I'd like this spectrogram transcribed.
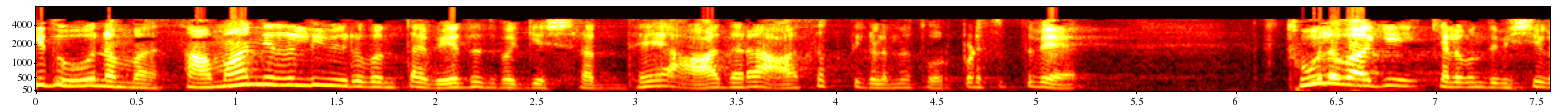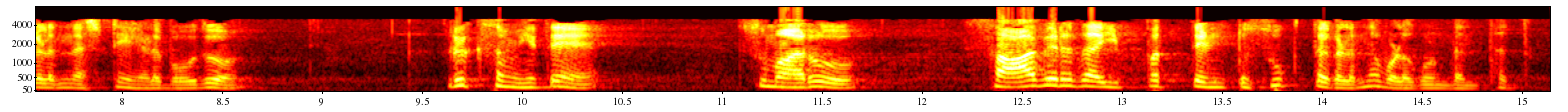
ಇದು ನಮ್ಮ ಸಾಮಾನ್ಯರಲ್ಲಿಯೂ ಇರುವಂಥ ವೇದದ ಬಗ್ಗೆ ಶ್ರದ್ಧೆ, ಆದರ, ಆಸಕ್ತಿಗಳನ್ನು ತೋರ್ಪಡಿಸುತ್ತವೆ. ಸ್ಥೂಲವಾಗಿ ಕೆಲವೊಂದು ವಿಷಯಗಳನ್ನು ಅಷ್ಟೇ ಹೇಳಬಹುದು. ಋಕ್ ಸಂಹಿತೆ ಸುಮಾರು ಸಾವಿರದ ಇಪ್ಪತ್ತೆಂಟು ಸೂಕ್ತಗಳನ್ನು ಒಳಗೊಂಡಂಥದ್ದು.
